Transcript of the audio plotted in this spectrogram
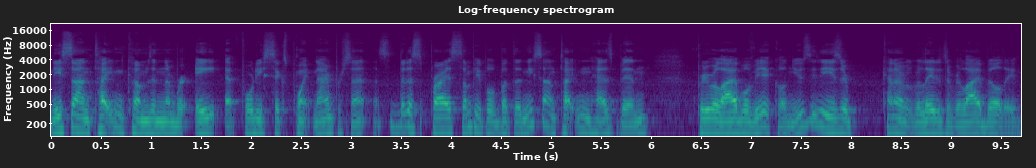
Nissan Titan comes in number eight at 46.9%. That's a bit of a surprise to some people, but the Nissan Titan has been pretty reliable vehicle. And usually these are kind of related to reliability.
